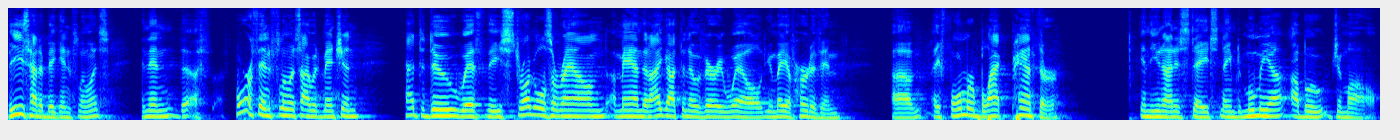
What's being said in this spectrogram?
These had a big influence. And then the fourth influence I would mention had to do with the struggles around a man that I got to know very well. You may have heard of him um, a former Black Panther in the United States named Mumia Abu Jamal,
